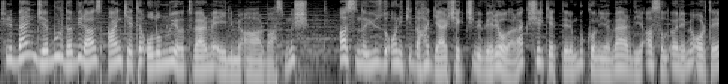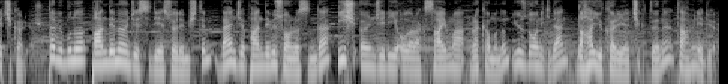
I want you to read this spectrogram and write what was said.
Şimdi bence burada biraz ankete olumlu yanıt verme eğilimi ağır basmış aslında %12 daha gerçekçi bir veri olarak şirketlerin bu konuya verdiği asıl önemi ortaya çıkarıyor. Tabi bunu pandemi öncesi diye söylemiştim. Bence pandemi sonrasında iş önceliği olarak sayma rakamının %12'den daha yukarıya çıktığını tahmin ediyorum.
